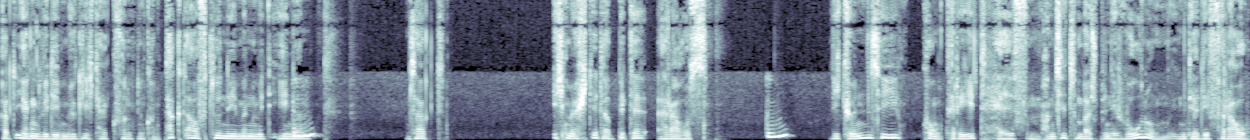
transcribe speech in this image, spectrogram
hat irgendwie die Möglichkeit gefunden, Kontakt aufzunehmen mit Ihnen mhm. und sagt, ich möchte da bitte raus. Mhm. Wie können Sie konkret helfen? Haben Sie zum Beispiel eine Wohnung, in der die Frau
